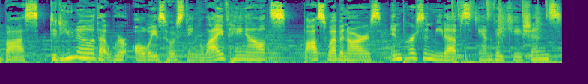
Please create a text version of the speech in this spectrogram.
boss, did you know that we're always hosting live hangouts, boss webinars, in person meetups, and vacations?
